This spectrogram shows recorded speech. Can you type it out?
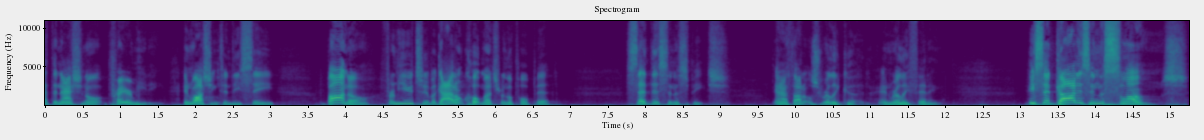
at the National Prayer Meeting in Washington, D.C., Bono from U2, a guy I don't quote much from the pulpit, said this in a speech. And I thought it was really good and really fitting. He said, God is in the slums,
